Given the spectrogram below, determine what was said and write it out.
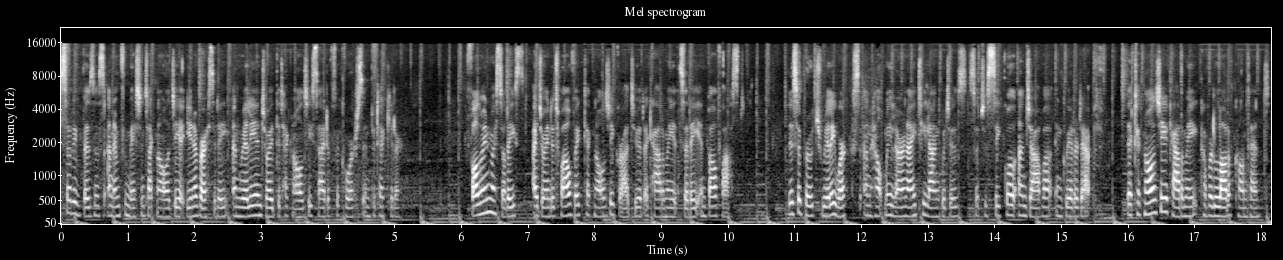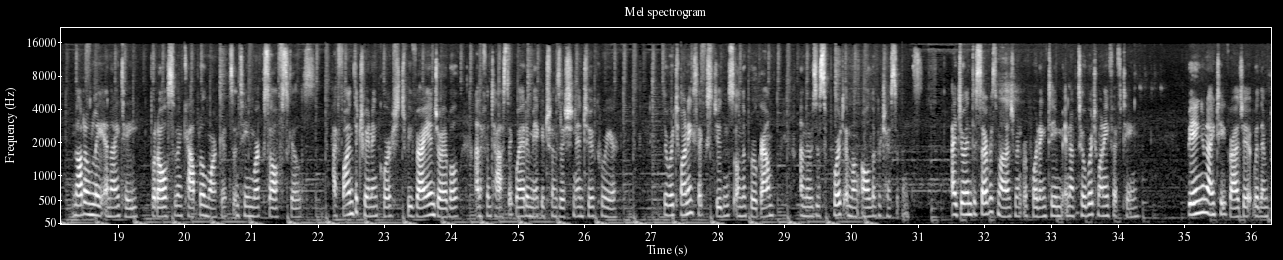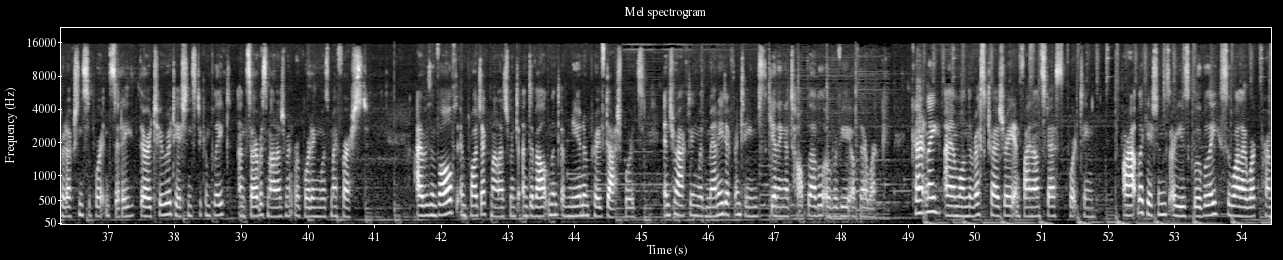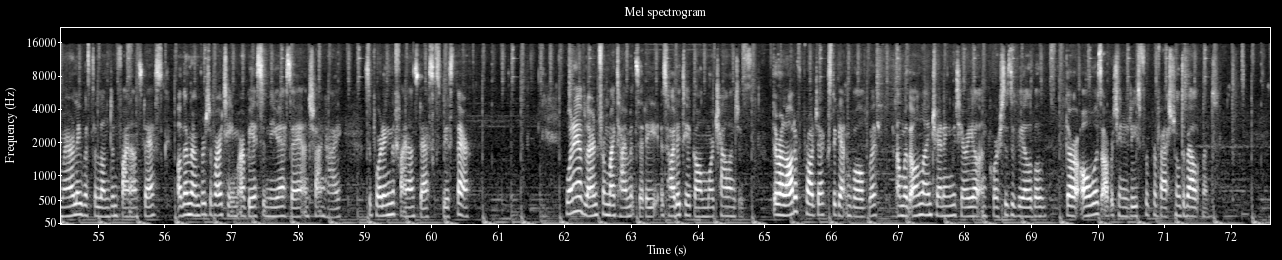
studied Business and Information Technology at university and really enjoyed the technology side of the course in particular. Following my studies, I joined a 12-week Technology Graduate Academy at Citi in Belfast. This approach really works and helped me learn IT languages such as SQL and Java in greater depth. The Technology Academy covered a lot of content, not only in IT, but also in capital markets and teamwork soft skills. I found the training course to be very enjoyable and a fantastic way to make a transition into a career. There were 26 students on the programme and there was a support among all the participants. I joined the Service Management Reporting team in October 2015 being an IT graduate within production support in Citi, there are two rotations to complete and service management reporting was my first. I was involved in project management and development of new and improved dashboards, interacting with many different teams, getting a top level overview of their work. Currently, I am on the Risk Treasury and Finance Desk support team. Our applications are used globally, so while I work primarily with the London Finance Desk, other members of our team are based in the USA and Shanghai, supporting the finance desks based there. What I have learned from my time at Citi is how to take on more challenges. There are a lot of projects to get involved with, and with online training material and courses available, there are always opportunities for professional development.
